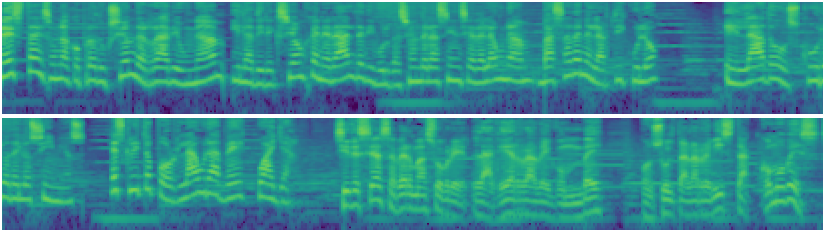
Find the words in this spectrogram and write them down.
Esta es una coproducción de Radio UNAM y la Dirección General de Divulgación de la Ciencia de la UNAM basada en el artículo El lado oscuro de los simios, escrito por Laura B. Cuaya. Si deseas saber más sobre la guerra de Gombe, consulta la revista Cómo ves,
